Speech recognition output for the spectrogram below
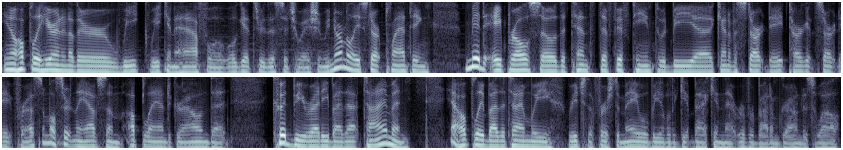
you know, hopefully, here in another week, week and a half, we'll we'll get through this situation. We normally start planting mid-April, so the 10th to 15th would be uh, kind of a start date, target start date for us, and we'll certainly have some upland ground that could be ready by that time. And yeah, hopefully by the time we reach the 1st of May, we'll be able to get back in that river bottom ground as well.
